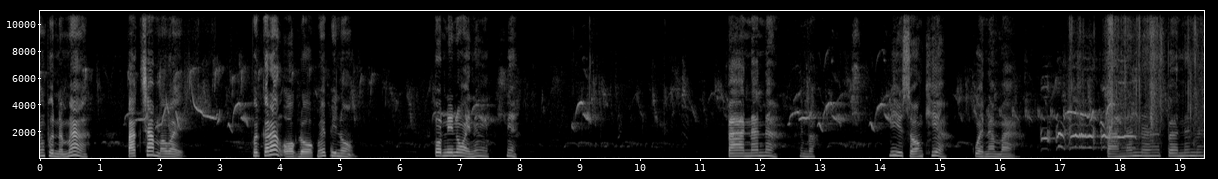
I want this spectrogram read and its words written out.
งเพิ่นน่ะมาปักช่ำเอาไว้เพิ่นกำลังออกดอกไหมพี่น้อง ต้นน้อยๆนึงเนี่ยปลานั้นน่ะ เห็นปะมีอยู่สองเขี้ยกล้วยน้ำว่าปลานั้นนะปลานั้นนะ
